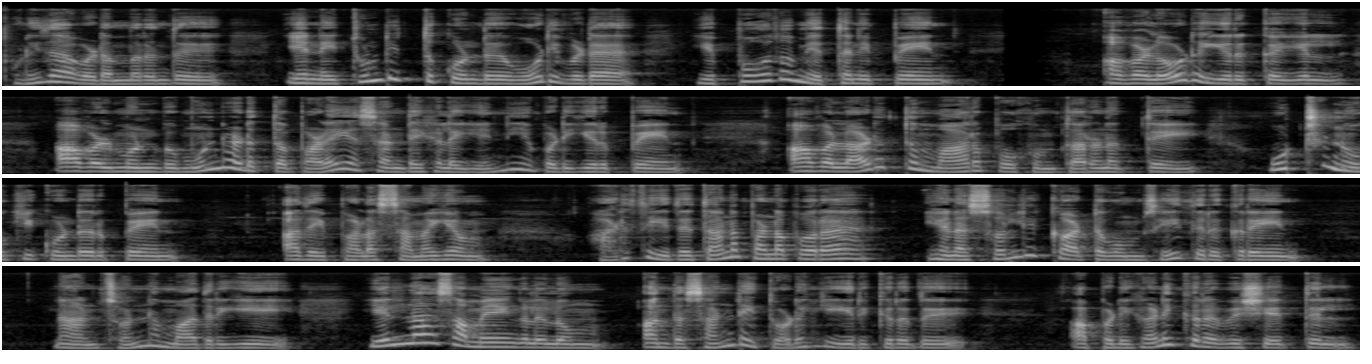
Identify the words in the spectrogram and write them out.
புனிதாவிடமிருந்து என்னை துண்டித்து கொண்டு ஓடிவிட எப்போதும் எத்தனிப்பேன்? அவளோடு இருக்கையில் அவள் முன்பு முன்னெடுத்த பழைய சண்டைகளை எண்ணியபடி இருப்பேன். அவள் அடுத்து மாறப்போகும் தருணத்தை உற்று நோக்கி கொண்டிருப்பேன். அதை பல சமயம் அடுத்து இதைத்தானே பண்ண போகிற என சொல்லி காட்டவும் செய்திருக்கிறேன். நான் சொன்ன மாதிரியே எல்லா சமயங்களிலும் அந்த சண்டை தொடங்கி இருக்கிறது. அப்படி கணிக்கிற விஷயத்தில்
